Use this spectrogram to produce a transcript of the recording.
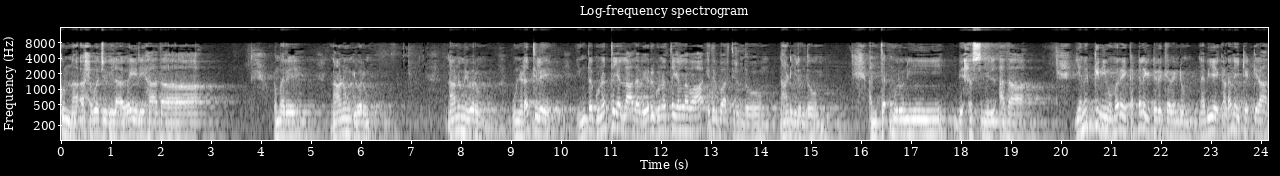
குன்னா அஹ்வஜு இலா கைரி ஹாதா. உமரே நானும் இவரும் நானும் இவரும் உன்னிடத்திலே இந்த குணத்தை அல்லாத வேறு குணத்தை அல்லவா எதிர்பார்த்திருந்தோம் நாடியிருந்தோம். அந்த முருனி பிஹஸ்னில் அதா. எனக்கு நீ உமரை கட்டளையிட்டு இருக்க வேண்டும். நபியே கடனை கேட்கிறார்.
